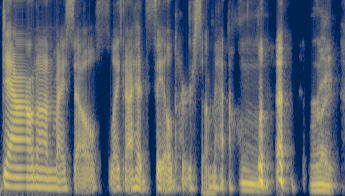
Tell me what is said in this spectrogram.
down on myself like I had failed her somehow. Mm, right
